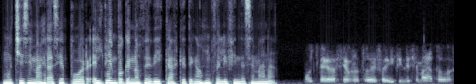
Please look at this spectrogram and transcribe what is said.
muchísimas gracias por el tiempo que nos dedicas. Que tengas un feliz fin de semana. Muchas gracias a vosotros. Feliz fin de semana a todos.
